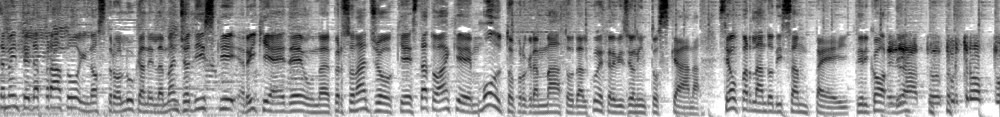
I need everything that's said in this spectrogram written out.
direttamente da Prato il nostro Luca nel Mangiadischi richiede un personaggio che è stato anche molto programmato da alcune televisioni in Toscana. Stiamo parlando di Sanpei, ti ricordi? Esatto, purtroppo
